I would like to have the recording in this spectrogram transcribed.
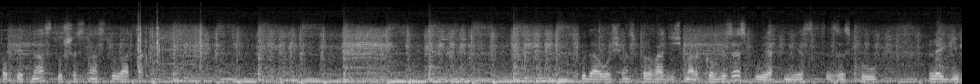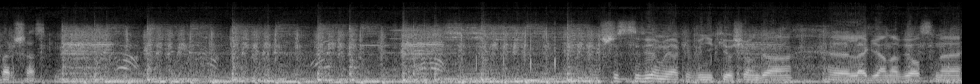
po 15-16 latach udało się sprowadzić markowy zespół, jakim jest zespół Legii Warszawskiej. Wszyscy wiemy, jakie wyniki osiąga e, Legia na wiosnę.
